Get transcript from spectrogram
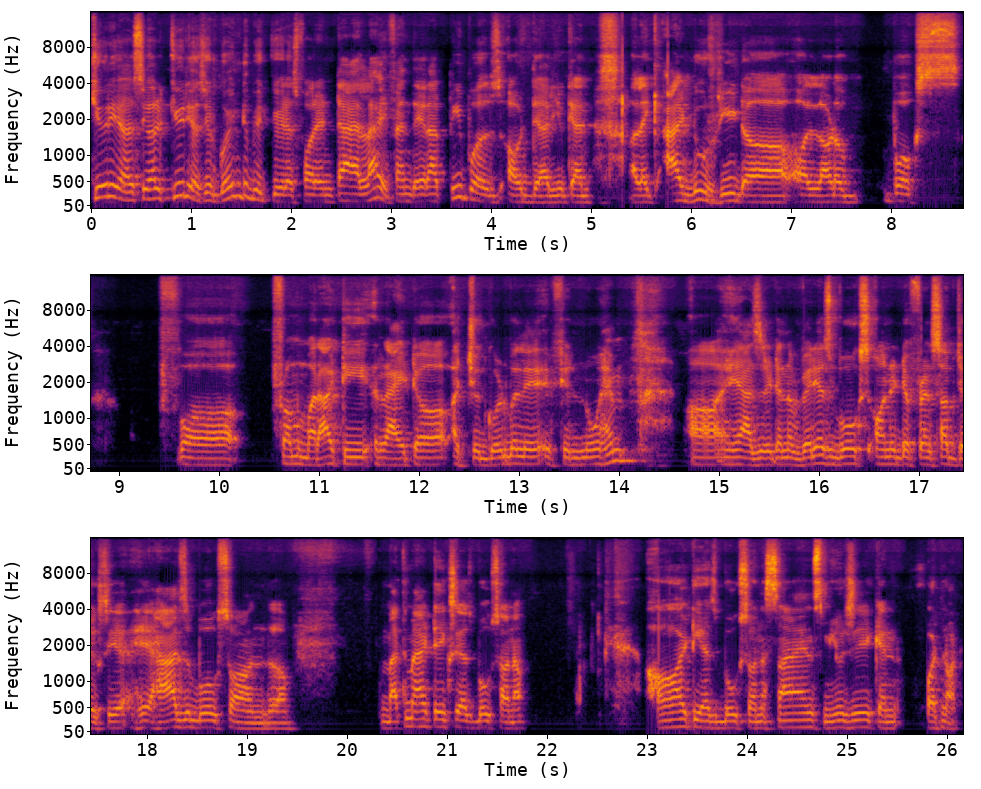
curious you are curious you're going to be curious for entire life and there are peoples out there you can uh, like i do read uh, a lot of books for, from a Marathi writer Achyut Godbole, if you know him. Uh, he has written various books on different subjects. He, he has books on the mathematics. He has books on a art. He has books on science, music, and whatnot.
